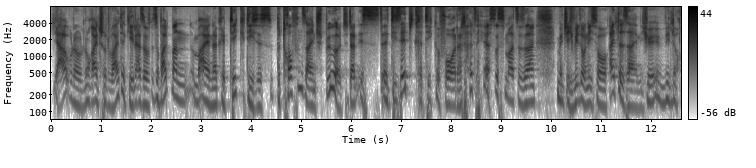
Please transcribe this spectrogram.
Ja, oder noch einen Schritt weitergehen. Also sobald man einer Kritik dieses Betroffensein spürt, dann ist äh, die Selbstkritik gefordert. Als erstes mal zu sagen, Mensch, ich will doch nicht so eitel sein. Ich will doch,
